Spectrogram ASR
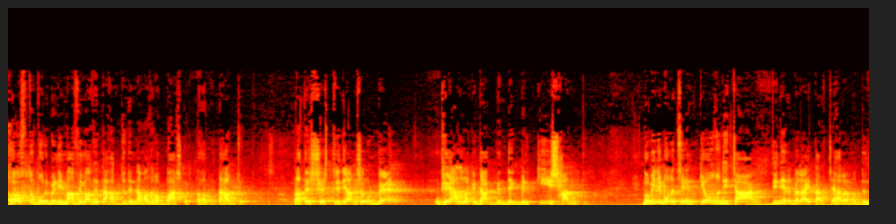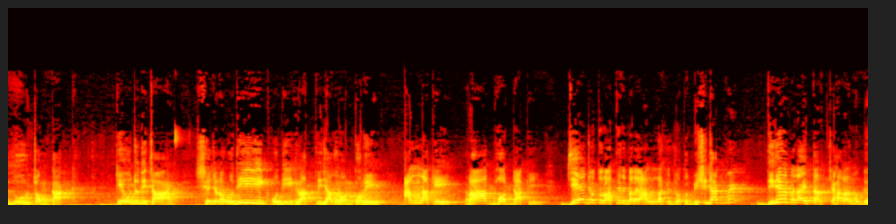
ফরজ তো পড়বেনি মাঝে মাঝে তাহাজ্জুদের নামাজের অভ্যাস করতে হবে, তাহাজ্জুদ। রাতের শেষ তৃতীয়াংশে উঠবেন, উঠে আল্লাহকে ডাকবেন, দেখবেন কি শান্তি। নবীজি বলেছেন, কেউ যদি চায় দিনের বেলায় তার চেহারার মধ্যে নূর চমকাক, কেউ যদি চায় সে যেন অধিক অধিক রাত্রি জাগরণ করে আল্লাহকে রাত ভর ডাকে। যে যত রাতের বেলায় আল্লাহকে যত বেশি ডাকবে, দিনের বেলায় তার চেহারার মধ্যে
